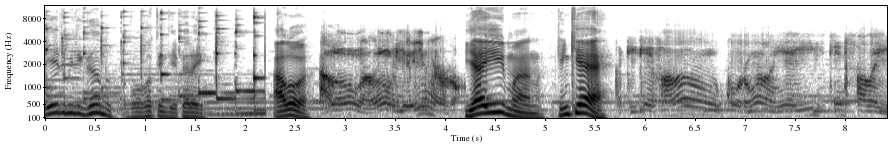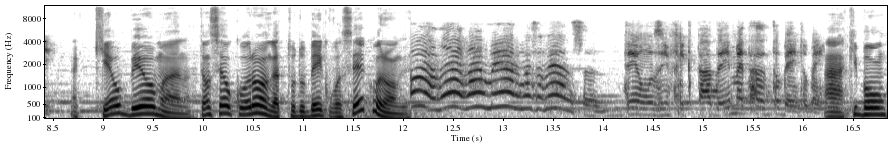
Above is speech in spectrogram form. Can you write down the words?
Ele me ligando. Vou atender, peraí. Alô? Alô, alô, e aí, meu irmão? E aí, mano? Quem que é? Aqui quem fala é o Corona, e aí, quem que fala aí? Aqui é o Bel, mano. Então você é o Coronga? Tudo bem com você, Coronga? Ah, né, mais ou menos, menos. Tem uns infectados aí, mas tá, tô bem, tô bem. Ah, que bom.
